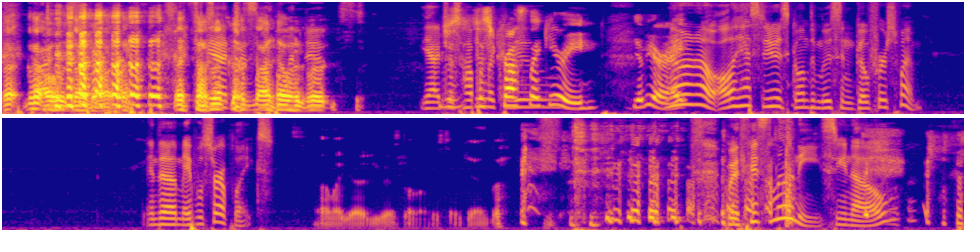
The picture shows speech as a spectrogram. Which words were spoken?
That, that, oh, no, no, that, that doesn't. Yeah, that's just not hop how in it the- works. Yeah, just, just hop just on the cross canoe. Lake Erie. You'll be alright. No, no, no. All he has to do is go on the moose and go for a swim. In the maple syrup lakes. Oh my god, you guys don't understand Canada. With his loonies, you know?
